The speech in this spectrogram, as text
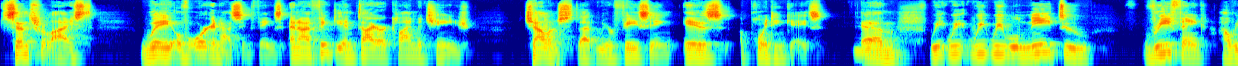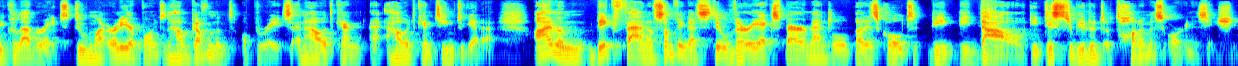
centralized way of organizing things. And I think the entire climate change challenge that we're facing is a pointing case. Mm-hmm. Um, we, we, we, we will need to rethink how we collaborate to my earlier point on how government operates and how it can how it can team together. I'm a big fan of something that's still very experimental but it's called the, the dao the distributed autonomous organization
